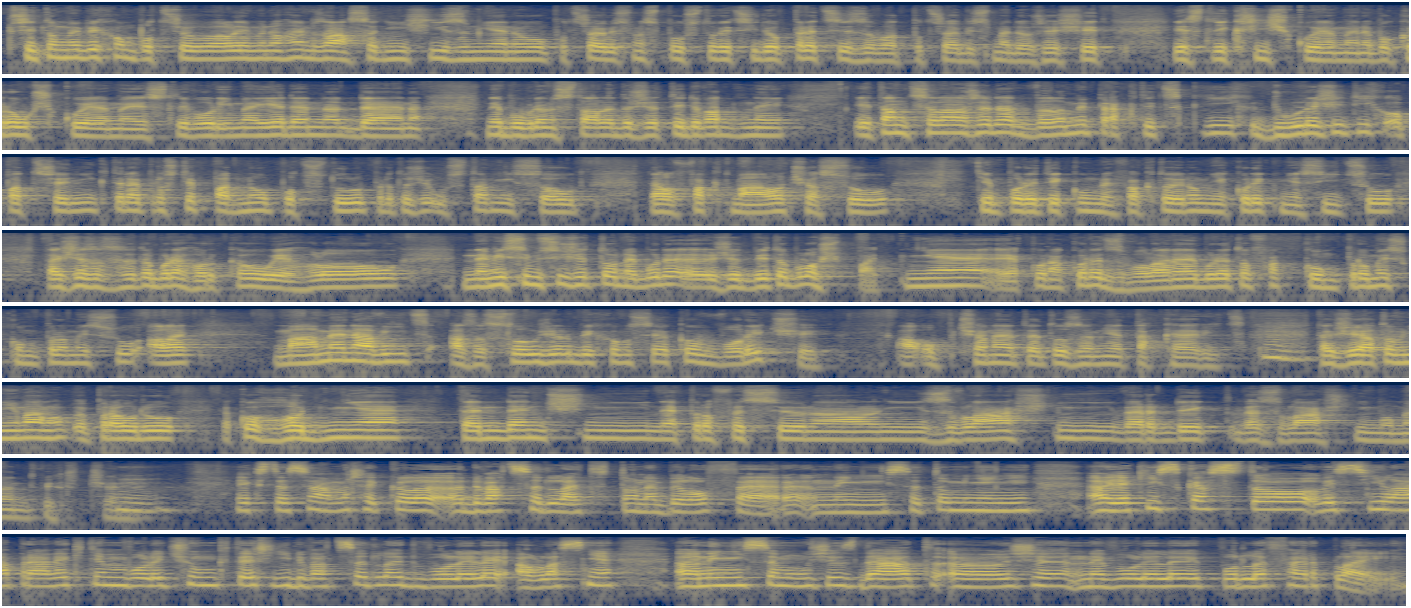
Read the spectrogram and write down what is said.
Přitom my bychom potřebovali mnohem zásadnější změnu, potřebovali bychom spoustu věcí doprecizovat, potřebovali bychom dořešit, jestli křížkujeme nebo kroužkujeme, jestli volíme jeden den nebo budeme stále držet ty dva dny. Je tam celá řada velmi praktických, důležitých opatření, které prostě padnou pod stůl, protože ústavní soud dal fakt málo času, těm politikům de facto jenom několik měsíců, takže zase to bude horkou jehlou. Nemyslím si, že to nebude, že by to bylo špatně, jako nakonec zvolené, bude to fakt kompromis kompromisu, ale Máme navíc a zasloužili bychom si jako voliči a občané této země také víc. Hmm. Takže já to vnímám opravdu jako hodně tendenční, neprofesionální, zvláštní verdikt ve zvláštní moment vyřčený. Hmm. Jak jste sám řekl, 20 let to nebylo fér, nyní se to mění. Jaký zkaz to vysílá právě k těm voličům, kteří 20 let volili a vlastně nyní se může zdát, že nevolili podle fair play?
